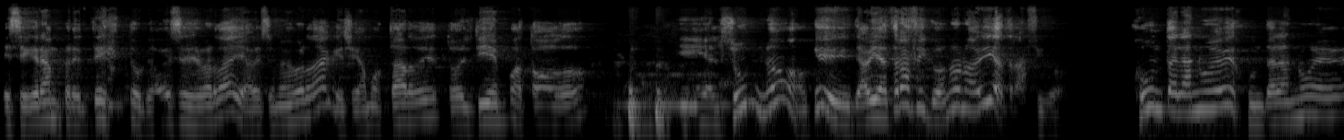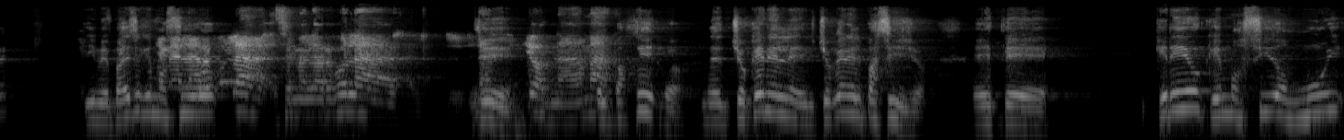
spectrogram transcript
ese gran pretexto que a veces es verdad y a veces no es verdad, que llegamos tarde todo el tiempo a todo. Y el Zoom, no. ¿Qué? ¿Había tráfico? No, no había tráfico. Junta a las 9, junta a las 9. Y me parece que Se me hemos sido la, se me alargó la, la Sí. nada el más. pasillo. Me Choqué en el, choqué en el pasillo. Este, creo que hemos sido muy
